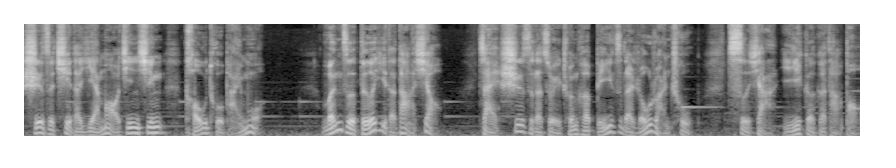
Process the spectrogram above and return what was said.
狮子气得眼冒金星，口吐白沫。蚊子得意的大笑，在狮子的嘴唇和鼻子的柔软处刺下一个个大包。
